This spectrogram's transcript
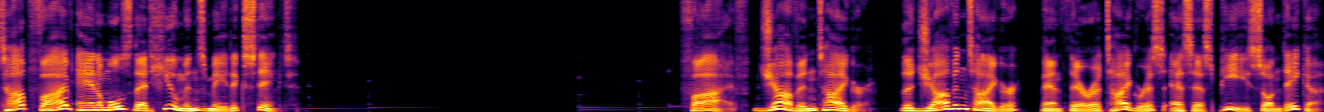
Top 5 Animals that Humans Made Extinct 5. Javan Tiger The Javan tiger, Panthera tigris ssp sondaica,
